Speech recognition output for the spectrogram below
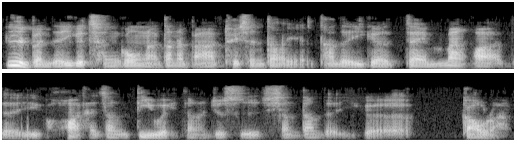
日本的一个成功啊，当然把它推升到他的一个在漫画的一个画坛上的地位，当然就是相当的一个高了。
